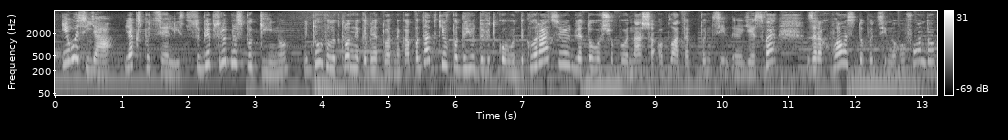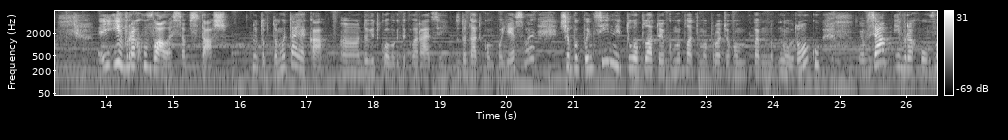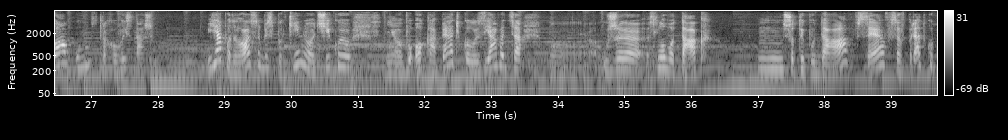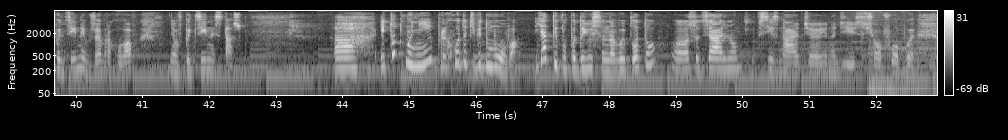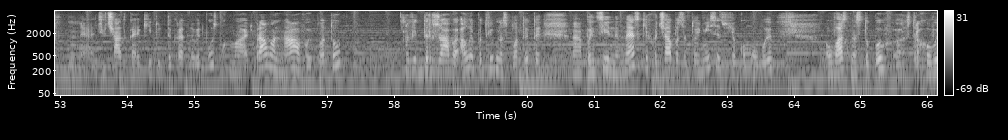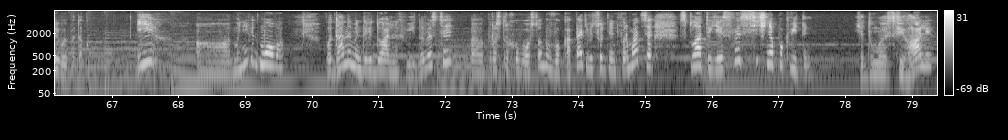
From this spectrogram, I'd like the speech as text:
І ось я, як спеціаліст, собі абсолютно спокійно йду в електронний кабінет платника податків, подаю довідкову декларацію для того, щоб наша оплата пенсій... е, ЄСВ зарахувалася до пенсійного фонду і, і врахувалася в стаж. Ну, тобто, мета яка е, довідкових декларацій з додатком по ЄСВ, щоб пенсійний ту оплату, яку ми платимо протягом певного ну, року, взяв і врахував у страховий стаж. Я подала собі спокійно, очікую е, в ОК5, коли з'явиться уже слово так, що типу да, все, все в порядку, пенсійний вже врахував в пенсійний стаж. А, і тут мені приходить відмова. Я, типу, подаюся на виплату е, соціальну. Всі знають, е, я надіюсь, що ФОПи, е, дівчатка, які йдуть в декретну відпустку, мають право на виплату від держави, але потрібно сплатити пенсійні внески хоча б за той місяць, в якому ви, у вас наступив страховий випадок. І е, мені відмова. По даним індивідуальних відомостей е, про страхову особу в ОК5 відсутня інформація сплати ЄСВ з січня по квітень. Я думаю, з фігалі?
